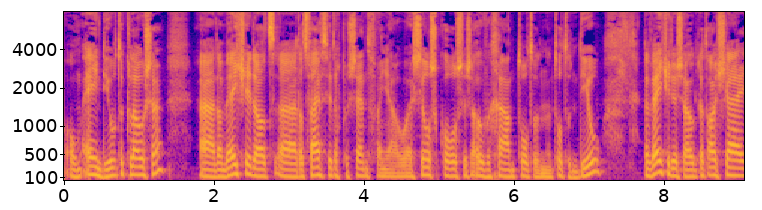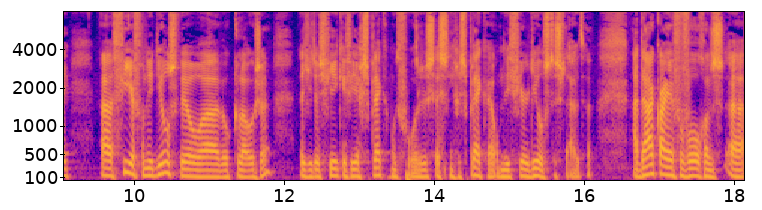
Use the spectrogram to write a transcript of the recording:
om één deal te closen. dan weet je dat, dat 25% van jouw sales calls dus overgaan tot een, tot een deal. Dan weet je dus ook dat als jij uh, vier van die deals wil, uh, wil closen. Dat je dus vier keer vier gesprekken moet voeren, dus 16 gesprekken om die vier deals te sluiten. Nou, daar kan je vervolgens uh,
